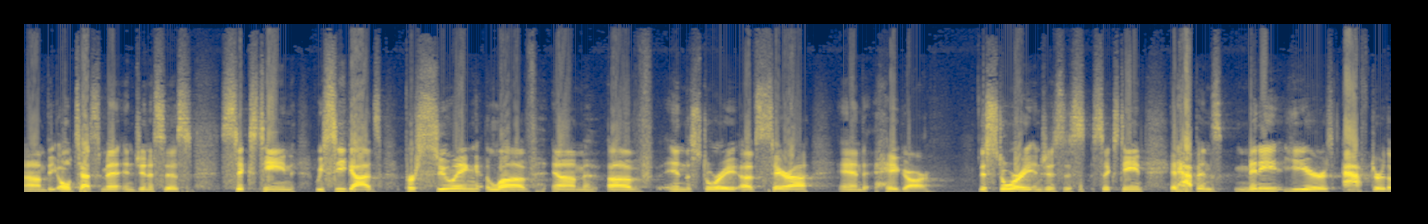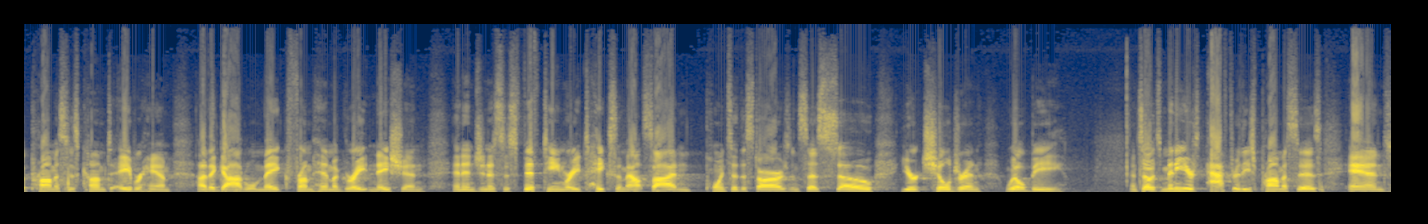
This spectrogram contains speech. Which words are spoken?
Um, the Old Testament in Genesis 16, we see God's pursuing love um, of, in the story of Sarah and Hagar. This story in Genesis 16, it happens many years after the promises come to Abraham uh, that God will make from him a great nation. And in Genesis 15, where he takes him outside and points at the stars and says, So your children will be. And so it's many years after these promises, and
